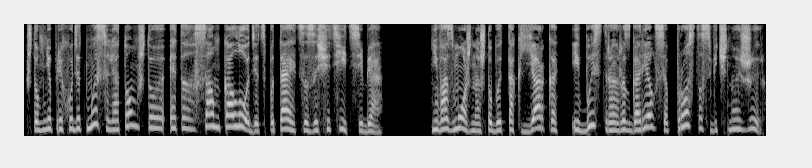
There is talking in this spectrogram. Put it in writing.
что мне приходит мысль о том, что это сам колодец пытается защитить себя. Невозможно, чтобы так ярко и быстро разгорелся просто свечной жир.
